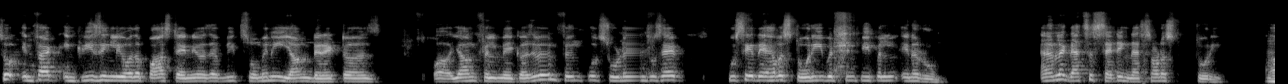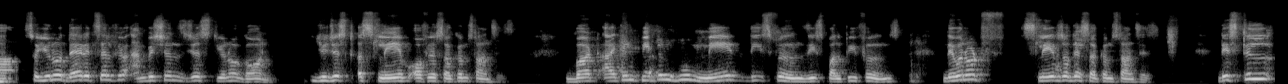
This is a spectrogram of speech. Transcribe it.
So, in fact, increasingly over the past 10 years, I've met so many young directors, uh, young filmmakers, even film school students who said, who say they have a story with two people in a room. And I'm like, that's a setting, that's not a story. Mm. Uh, so you know, there itself, your ambitions just you know gone. You're just a slave of your circumstances. But I think people who made these films, these pulpy films, they were not slaves of their circumstances. They still,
